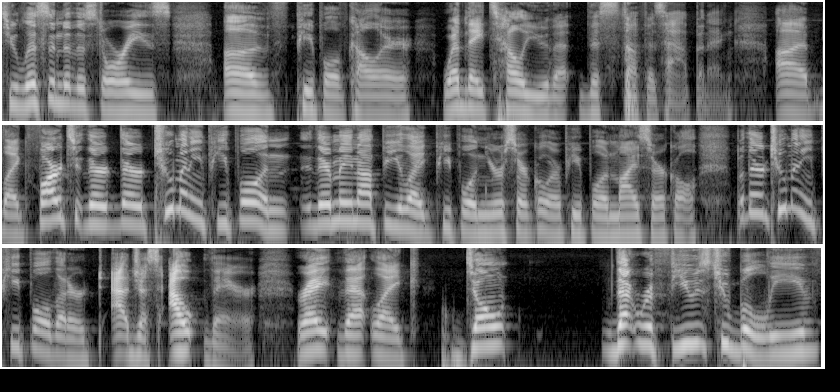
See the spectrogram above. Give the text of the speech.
To listen to the stories of people of color when they tell you that this stuff is happening. Uh, like far too there there are too many people, and there may not be like people in your circle or people in my circle, but there are too many people that are just out there, right? That like don't that refuse to believe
